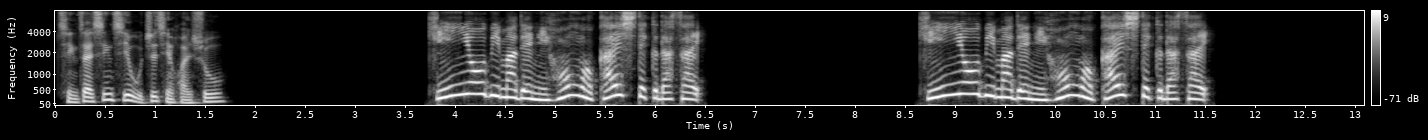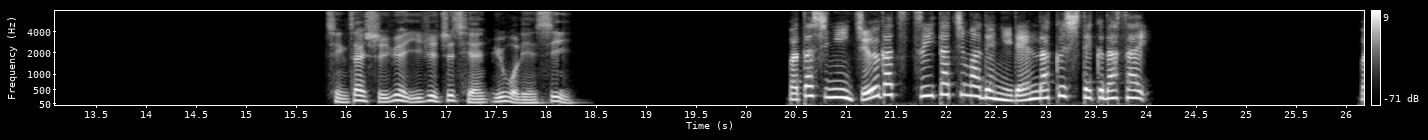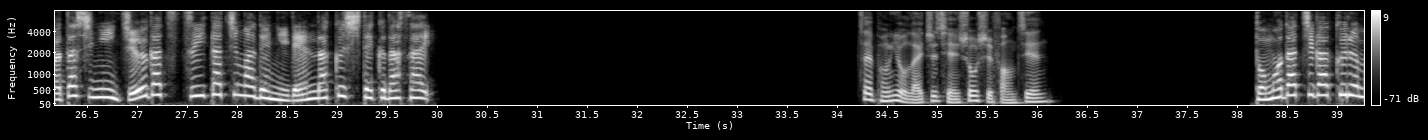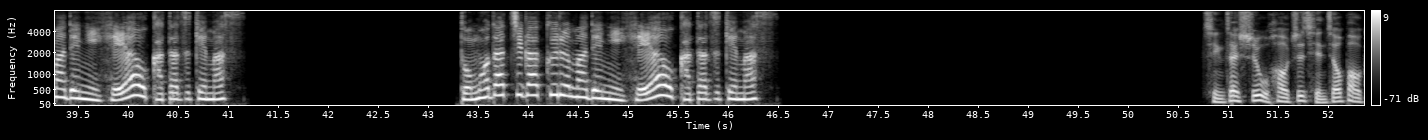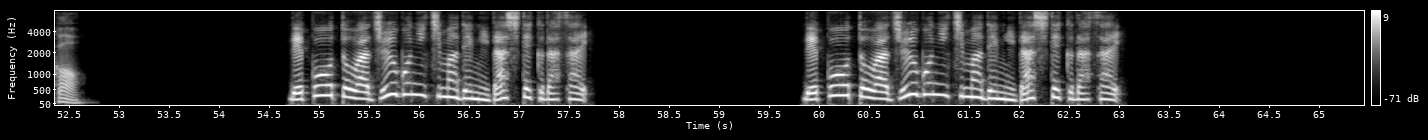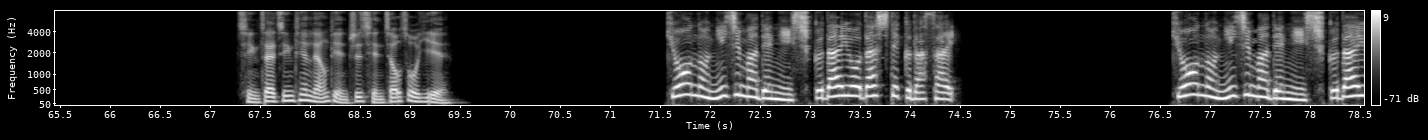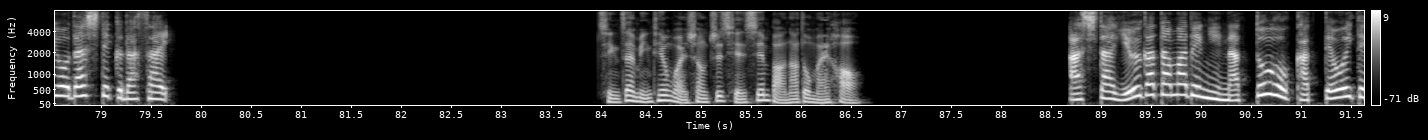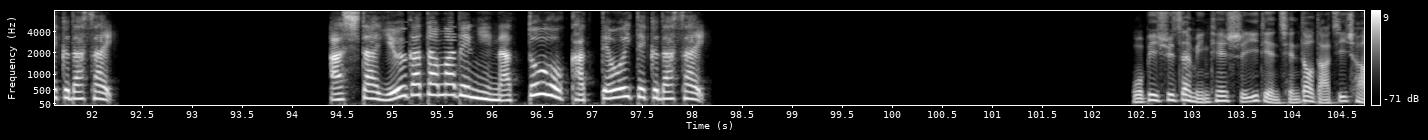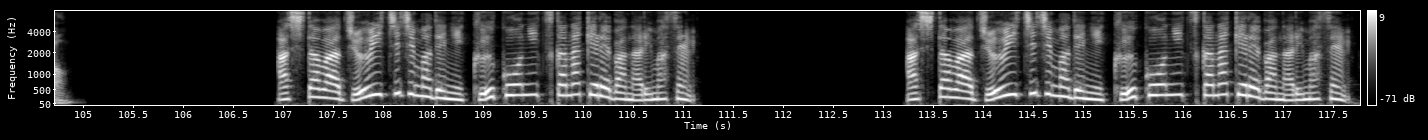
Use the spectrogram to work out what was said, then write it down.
请在星期五之前还书。金曜日までに本を返してください。金曜日までに本を返してください。请在十月一日之前与我联系。私に10月1日までに連絡してください。私に10月1日までに連絡してください。在朋友来之前收拾房间。友達が来るまでに部屋を片付けます。友達が来るまでに部屋を片付けます。请在十五号之前交报告。レポートは15日までに出してください。レポートは15日までに出してください。请在今天两点之前交作业。今日の2時までに宿題を出してください。今日の2時までに宿題を出してください。请在明天晚上之前先把那都买好。明日夕方までに納豆を買っておいてください。明日夕方までに納豆を買っておいてください。我必须在明天十一点前到达机场。明日は11時までに空港に着かなければなりません。明日は11時までに空港に着かなければなりません。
